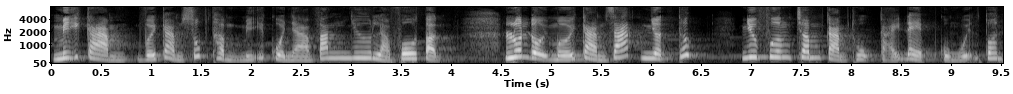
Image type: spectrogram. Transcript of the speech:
Mỹ cảm với cảm xúc thẩm mỹ của nhà văn như là vô tận. Luôn đổi mới cảm giác nhận thức như phương châm cảm thụ cái đẹp của Nguyễn Tuân.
